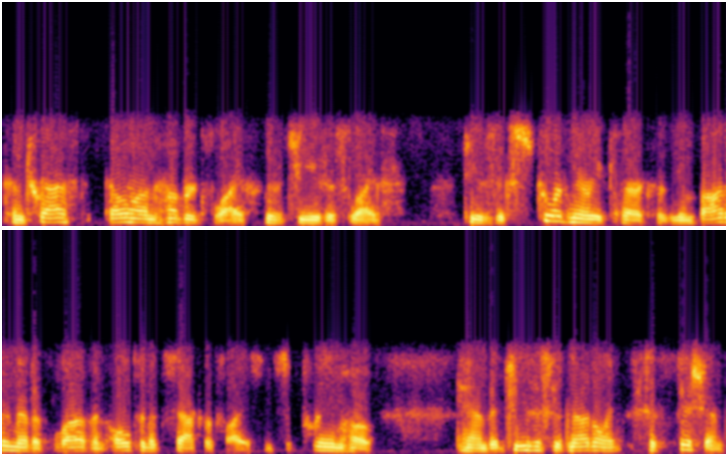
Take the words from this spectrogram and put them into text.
contrast L. Ron Hubbard's life with Jesus' life. Jesus' extraordinary character, the embodiment of love and ultimate sacrifice and supreme hope. And that Jesus is not only sufficient,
